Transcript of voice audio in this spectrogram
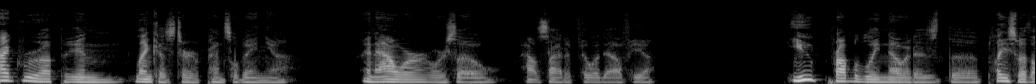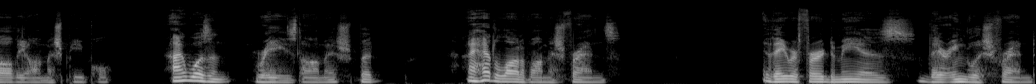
I grew up in Lancaster, Pennsylvania, an hour or so outside of Philadelphia. You probably know it as the place with all the Amish people. I wasn't raised Amish, but I had a lot of Amish friends. They referred to me as their English friend,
